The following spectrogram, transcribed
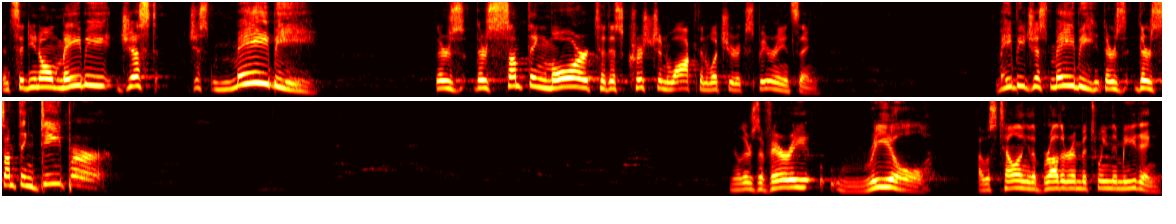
and said, you know, maybe, just, just maybe, there's, there's something more to this Christian walk than what you're experiencing. Maybe, just maybe, there's, there's something deeper. You know, there's a very real, I was telling the brother in between the meeting,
